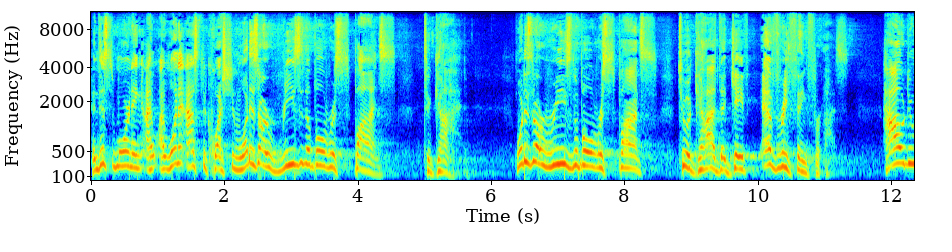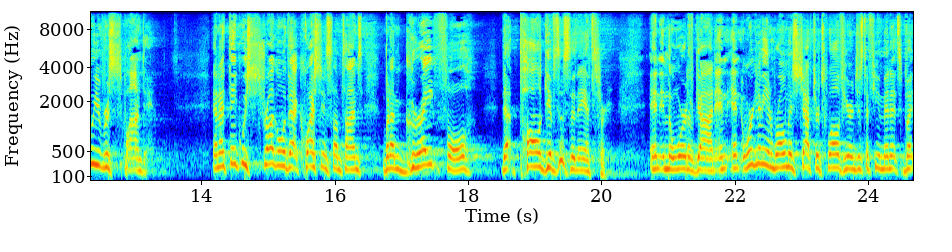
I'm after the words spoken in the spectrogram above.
And this morning, I, I want to ask the question what is our reasonable response to God? What is our reasonable response to a God that gave everything for us? How do we respond to Him? And I think we struggle with that question sometimes, but I'm grateful that Paul gives us an answer and in the Word of God. And, and we're going to be in Romans chapter 12 here in just a few minutes, but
